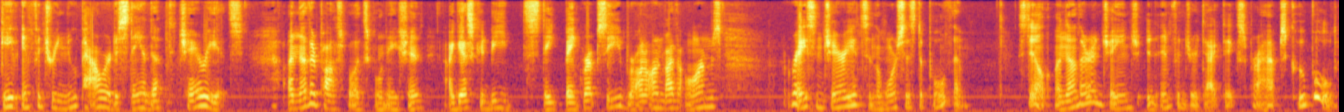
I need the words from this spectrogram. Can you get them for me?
gave infantry new power to stand up to chariots. Another possible explanation, I guess, could be state bankruptcy brought on by the arms race and chariots and the horses to pull them. Still, another change in infantry tactics, perhaps coupled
